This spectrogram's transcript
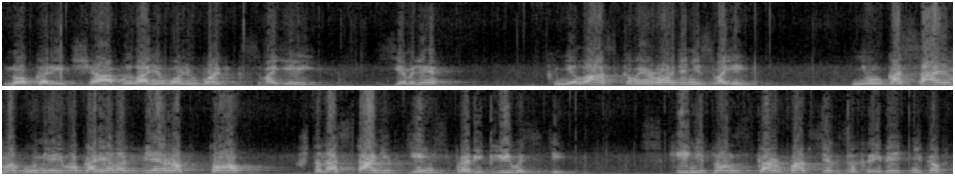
Но горяча была его любовь к своей земле, к неласковой родине своей. Неугасаемо в уме его горела вера в то, что настанет день справедливости. Скинет он с горба всех захребетников –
